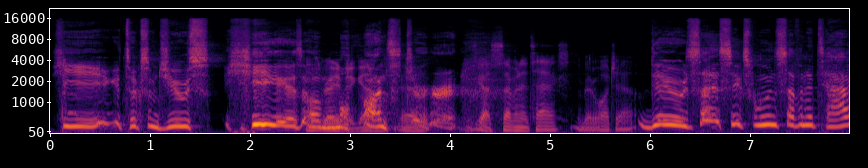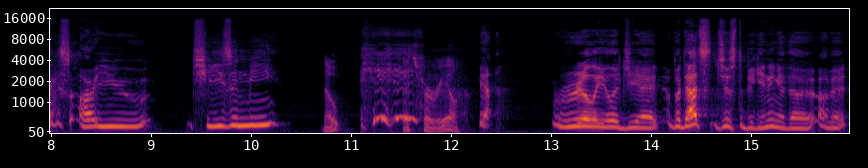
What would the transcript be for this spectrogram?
He took some juice. He is a to go. monster. He's got seven attacks. You better watch out. Dude, si- six wounds, seven attacks. Are you cheesing me? Nope. That's for real. Yeah, really legit. But that's just the beginning of the of it.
